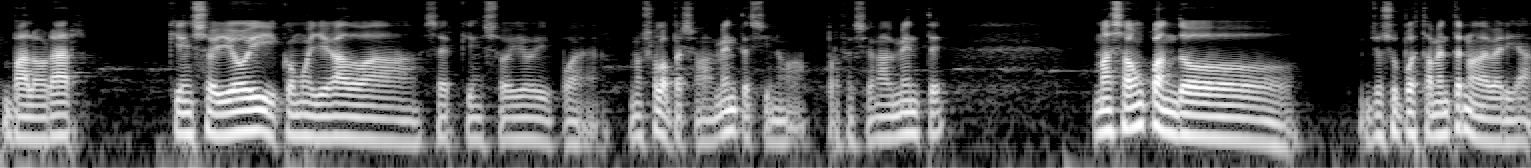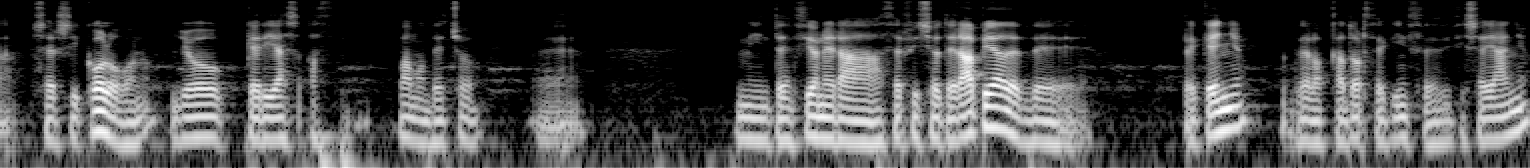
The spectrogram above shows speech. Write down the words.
valorar quién soy hoy y cómo he llegado a ser quien soy hoy, pues no solo personalmente, sino profesionalmente. Más aún cuando yo supuestamente no debería ser psicólogo, ¿no? Yo quería, vamos, de hecho, eh, mi intención era hacer fisioterapia desde pequeño, desde los 14, 15, 16 años,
